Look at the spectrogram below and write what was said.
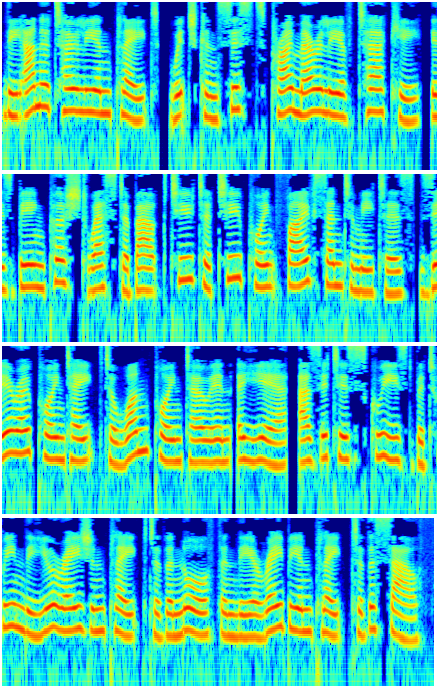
The Anatolian Plate, which consists primarily of Turkey, is being pushed west about 2 to 2.5 centimeters (0.8 to 1.0 in) a year, as it is squeezed between the Eurasian Plate to the north and the Arabian Plate to the south.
